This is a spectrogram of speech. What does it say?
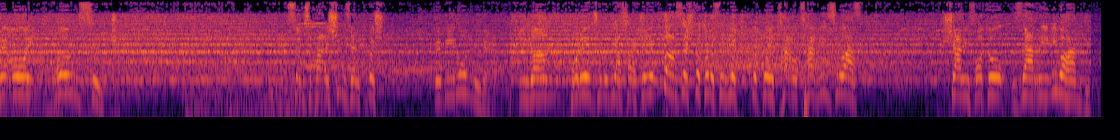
اوی هونگ سوک سرویس پرشی می‌زنه توپش به بیرون میره ایران کره جنوبی از شبکه ورزش به تونسته یک دفاع تر و تمیز رو از شریفات و زرینی با هم دید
